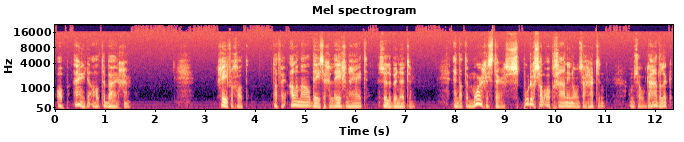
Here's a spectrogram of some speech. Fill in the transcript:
op aarde al te buigen. Geve God dat wij allemaal deze gelegenheid zullen benutten en dat de morgenster spoedig zal opgaan in onze harten, om zo dadelijk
